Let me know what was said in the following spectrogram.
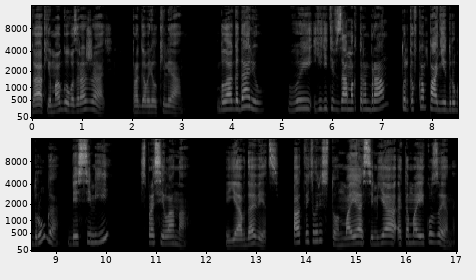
Как я могу возражать?» — проговорил Килиан. «Благодарю. Вы едете в замок Трамбран только в компании друг друга, без семьи?» — спросила она. «Я вдовец», — ответил Ристон. «Моя семья — это мои кузены,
